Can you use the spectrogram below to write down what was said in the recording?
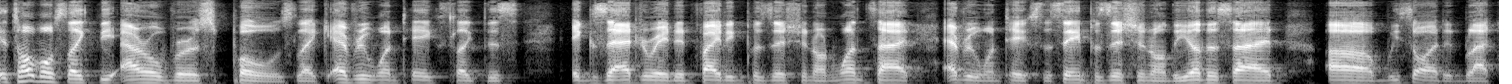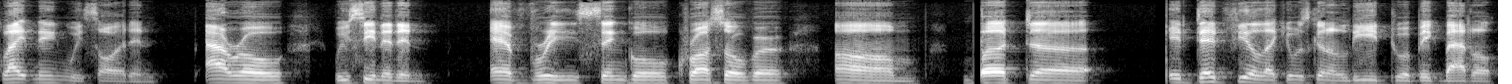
it's almost like the Arrowverse pose. Like everyone takes like this exaggerated fighting position on one side. Everyone takes the same position on the other side. Um, we saw it in Black Lightning. We saw it in Arrow. We've seen it in every single crossover. Um, but uh, it did feel like it was going to lead to a big battle.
